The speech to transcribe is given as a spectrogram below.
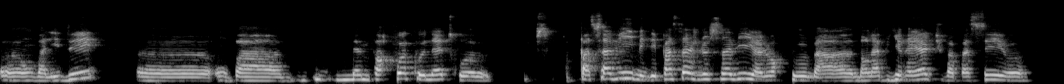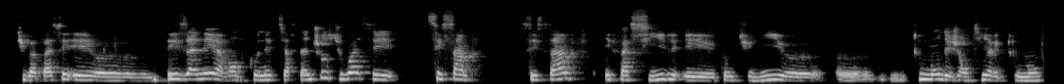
euh, on va l'aider, on va même parfois connaître pas sa vie, mais des passages de sa vie, alors que bah, dans la vie réelle, tu vas passer, tu vas passer des années avant de connaître certaines choses. Tu vois, c'est simple c'est simple et facile et comme tu dis, euh, euh, tout le monde est gentil avec tout le monde.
